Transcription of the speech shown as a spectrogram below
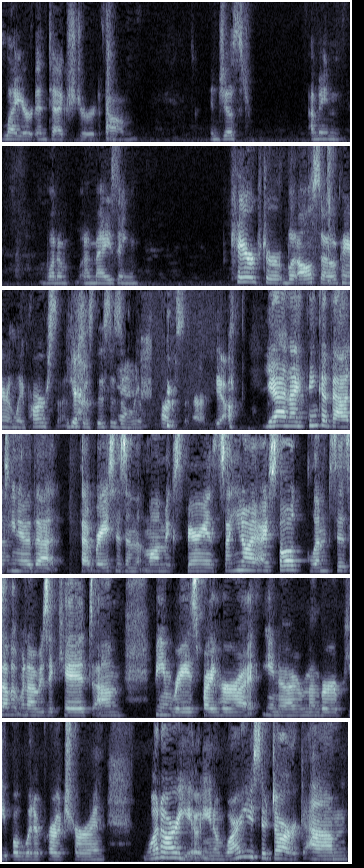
layered and textured, um, and just, I mean, what a, an amazing character, but also apparently person. Yeah. Because this is yeah. a real person. yeah. Yeah, and I think about you know that that racism that mom experienced. So, you know, I, I, saw glimpses of it when I was a kid, um, being raised by her. I, you know, I remember people would approach her and, "What are you? You know, why are you so dark?" Um,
